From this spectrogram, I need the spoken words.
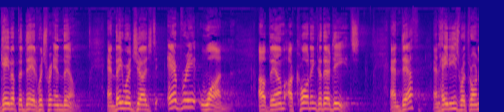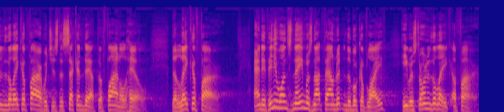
gave up the dead which were in them and they were judged every one of them according to their deeds. And death and Hades were thrown into the lake of fire, which is the second death, the final hell, the lake of fire. And if anyone's name was not found written in the book of life, he was thrown into the lake of fire.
